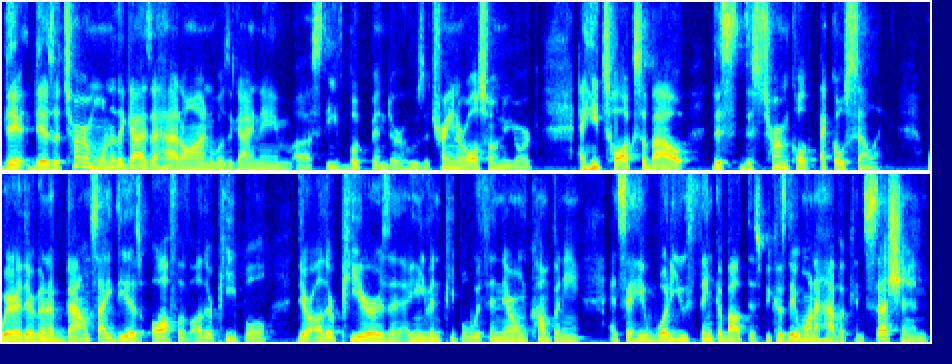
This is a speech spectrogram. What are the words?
there, there's a term one of the guys i had on was a guy named uh, steve bookbinder who's a trainer also in new york and he talks about this this term called echo selling where they're going to bounce ideas off of other people their other peers and even people within their own company and say, hey, what do you think about this? Because they want to have a concession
